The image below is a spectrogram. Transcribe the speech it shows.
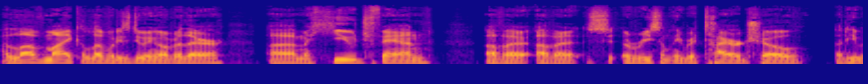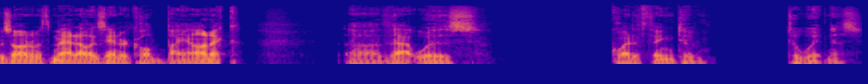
I love Myke. I love what he's doing over there. I'm a huge fan of a of a, a recently retired show that he was on with Matt Alexander called Bionic. Uh, that was quite a thing to to witness.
